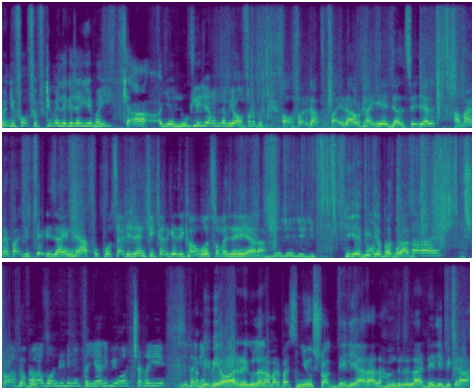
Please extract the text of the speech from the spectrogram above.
ट्वेंटी फोर फिफ्टी में लेके जाइए भाई। क्या ये लूट लीजिए मतलब ये ऑफ़र को। ऑफ़र का फ़ायदा उठाइए जल्द से जल्द। हमारे पास इतने डिज़ाइन है आपको कौन सा डिज़ाइन पिक करके दिखाऊँ वो समझ नहीं आ रहा। जी जी जी जी। क्योंकि वीडियो तो बहुत ज़्यादा है। स्टॉक तो बहुत क्वांटिटी में तैयारी भी और चल रही है अभी भी और रेगुलर हमारे पास न्यू स्टॉक डेली आ रहा अल्हम्दुलिल्लाह डेली बिक रहा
